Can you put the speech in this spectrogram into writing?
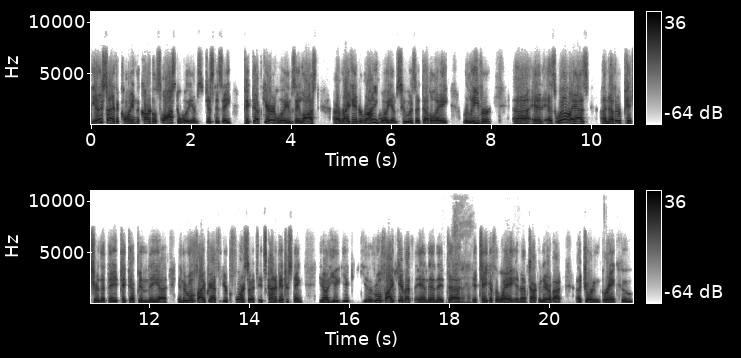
the other side of the coin, the Cardinals lost to Williams, just as they picked up Garrett Williams. They lost uh, right-hander Ronnie Williams, who was a Double-A reliever, uh, and as well as another pitcher that they picked up in the uh, in the Rule Five draft the year before. So it's it's kind of interesting. You know, you you, you know, Rule Five giveth, and then it uh, it taketh away. And I'm talking there about uh, Jordan Brink, who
